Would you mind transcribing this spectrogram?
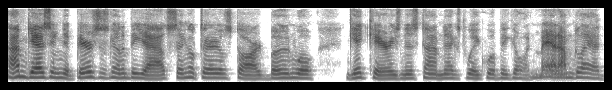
I'm guessing that Pierce is going to be out. Singletary will start. Boone will get carries, and this time next week we'll be going. Man, I'm glad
